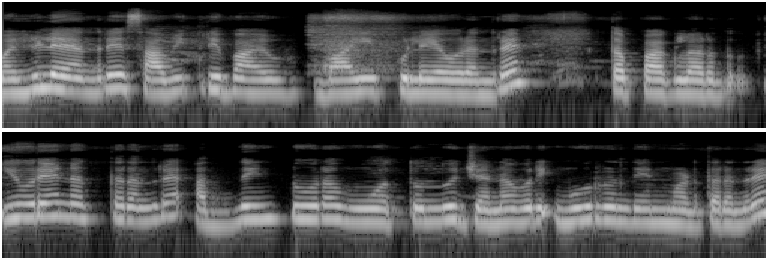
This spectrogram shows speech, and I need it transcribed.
ಮಹಿಳೆ ಅಂದರೆ ಸಾವಿತ್ರಿ ಬಾಯಿ ಫುಲೆಯವರಂದರೆ ತಪ್ಪಾಗಲಾರ್ದು. ಇವರೇನಾಗ್ತಾರಂದರೆ ಹದಿನೆಂಟುನೂರ ಮೂವತ್ತೊಂದು ಜನವರಿ ಮೂರರಿಂದ ಏನು ಮಾಡ್ತಾರಂದರೆ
